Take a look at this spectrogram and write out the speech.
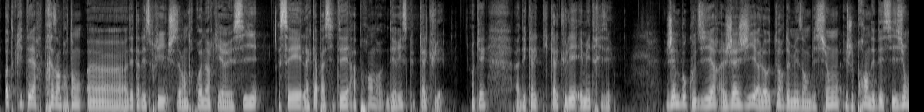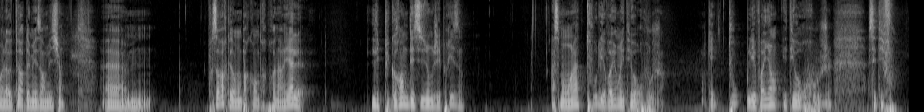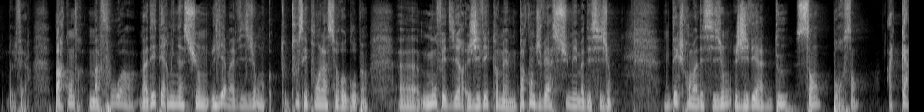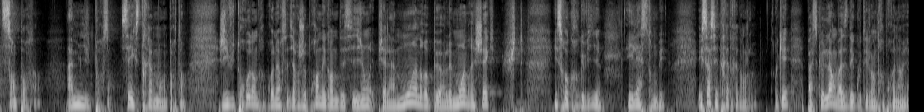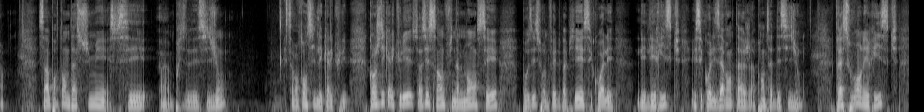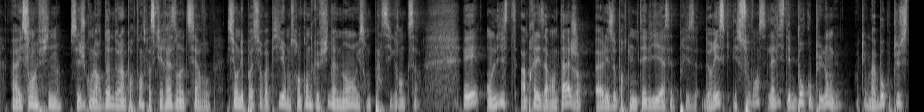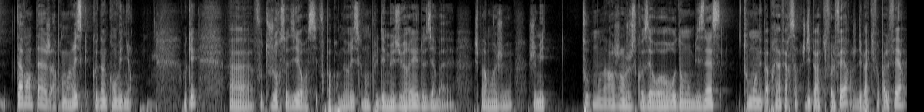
Autre critère très important euh, d'état d'esprit chez l'entrepreneur qui réussit, c'est la capacité à prendre des risques calculés. Ok, euh, des calculés et maîtrisés. J'aime beaucoup dire j'agis à la hauteur de mes ambitions et je prends des décisions à la hauteur de mes ambitions. Il faut savoir que dans mon parcours entrepreneurial, les plus grandes décisions que j'ai prises, à ce moment-là, tous les voyants étaient au rouge. Tous les voyants étaient au rouge. C'était fou de le faire. Par contre, ma foi, ma détermination liée à ma vision, donc tous ces points-là se regroupent, hein, euh, m'ont fait dire j'y vais quand même. Par contre, je vais assumer ma décision. Dès que je prends ma décision, j'y vais à 200%, à 400%, à 1000%. C'est extrêmement important. J'ai vu trop d'entrepreneurs se dire je prends des grandes décisions et puis à la moindre peur, le moindre échec, ils se recroquevillent et ils laissent tomber. Et ça, c'est très très dangereux. ok? Parce que là, on va se dégoûter de l'entrepreneuriat. C'est important d'assumer ces euh, prises de décision c'est important aussi de les calculer. Quand je dis calculer, c'est assez simple finalement, c'est poser sur une feuille de papier c'est quoi les, les, risques et c'est quoi les avantages à prendre cette décision. Très souvent, les risques, euh, ils sont infimes. C'est juste qu'on leur donne de l'importance parce qu'ils restent dans notre cerveau. Si on les pose sur papier, on se rend compte que finalement, ils sont pas si grands que ça. Et on liste après les avantages, euh, les opportunités liées à cette prise de risque, et souvent, la liste est beaucoup plus longue. on a beaucoup plus d'avantages à prendre un risque que d'inconvénients. Ok euh, Faut toujours se dire aussi, faut pas prendre de risques non plus démesurés, de se dire, bah, je sais pas, moi, je, mets tout mon argent jusqu'au 0 euro dans mon business. Tout le monde n'est pas prêt à faire ça. Je dis pas qu'il faut le faire, je dis pas qu'il faut pas le faire.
